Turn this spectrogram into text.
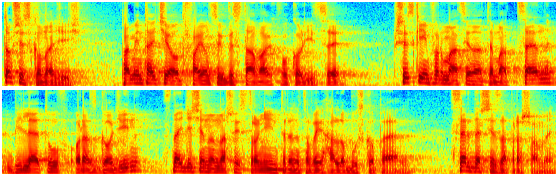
To wszystko na dziś. Pamiętajcie o trwających wystawach w okolicy. Wszystkie informacje na temat cen, biletów oraz godzin znajdziecie na naszej stronie internetowej halobusko.pl. Serdecznie zapraszamy.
